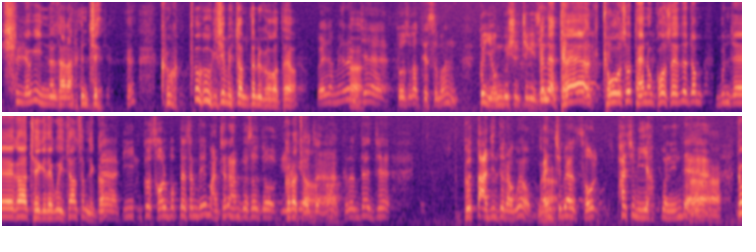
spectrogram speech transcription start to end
실력이 있는 사람인지 예? 그것도 의심이 좀 드는 것 같아요. 왜냐면은 어. 이제 교수가 됐으면 그 연구 실적이 있어요. 근데 대, 교수 되는 코스에도 좀 문제가 제기되고 있지 않습니까? 네, 이그 서울법대생들이 많잖아요 한국에서 저 그렇죠. 어. 그런데 이제 그 따지더라고요. 맨 처음에 서울 82학번인데 어, 어. 그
